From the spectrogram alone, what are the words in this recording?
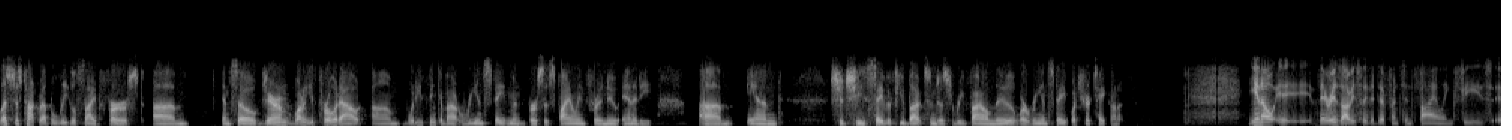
let's just talk about the legal side first. Um, and so, Jarom, why don't you throw it out? Um, what do you think about reinstatement versus filing for a new entity? Um, and should she save a few bucks and just refile new or reinstate? What's your take on it? You know, it, there is obviously the difference in filing fees. Uh,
